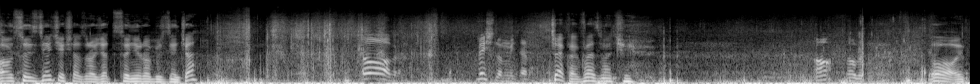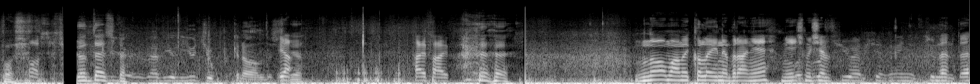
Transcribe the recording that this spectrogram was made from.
On coś zdjęcie chciał zrobić, a ty co nie robisz zdjęcia? Dobra. Wyślą mi teraz. Czekaj, wezmę ci. O, dobra. O, i poszedł. Poszedł. Piąteczka. YouTube dus Ja. High five. No, mamy kolejne branie. Mieliśmy się Odwróciłem się zmienić przynętę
